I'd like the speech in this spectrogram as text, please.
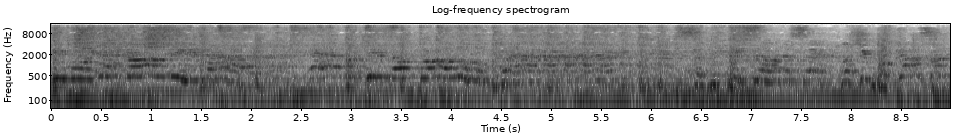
Sabe pensar nessa, mas te por causa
